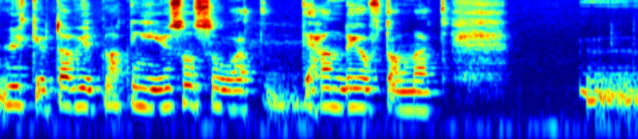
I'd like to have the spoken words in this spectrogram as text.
mycket av utmattning är ju som så att det handlar ju ofta om att mm,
